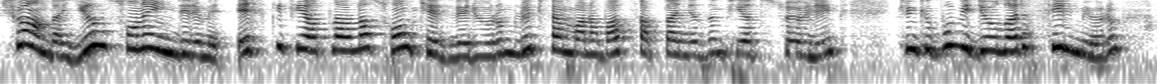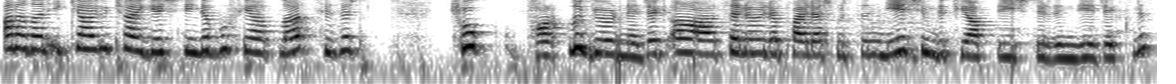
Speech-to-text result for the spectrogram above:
Şu anda yıl sonu indirimi eski fiyatlarla son kez veriyorum. Lütfen bana WhatsApp'tan yazın fiyatı söyleyeyim. Çünkü bu videoları silmiyorum. Aradan 2 ay 3 ay geçtiğinde bu fiyatlar size çok farklı görünecek. Aa sen öyle paylaşmışsın niye şimdi fiyat değiştirdin diyeceksiniz.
